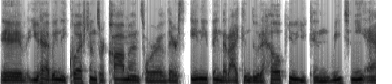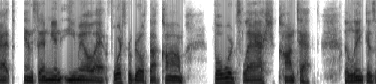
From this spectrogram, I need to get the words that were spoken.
If you have any questions or comments, or if there's anything that I can do to help you, you can reach me at and send me an email at forceforgrowth.com forward slash contact. The link is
